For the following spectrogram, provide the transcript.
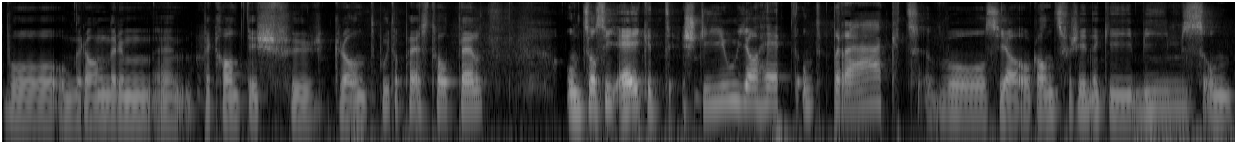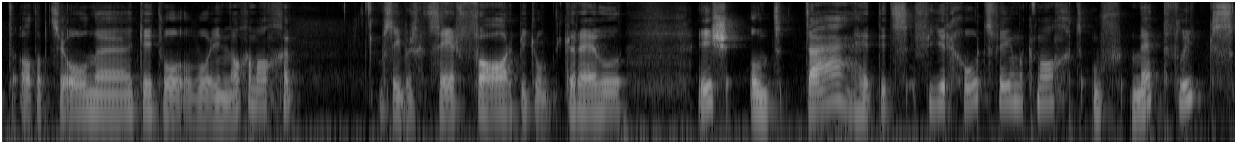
der unter anderem ähm, bekannt ist für Grand Budapest Hotel und so sein eigenen Stil ja hat und prägt, wo es ja auch ganz verschiedene Memes und Adaptionen gibt, wo, wo ihn nachmachen, was immer sehr farbig und grell ist. Und der hat jetzt vier Kurzfilme gemacht auf Netflix.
